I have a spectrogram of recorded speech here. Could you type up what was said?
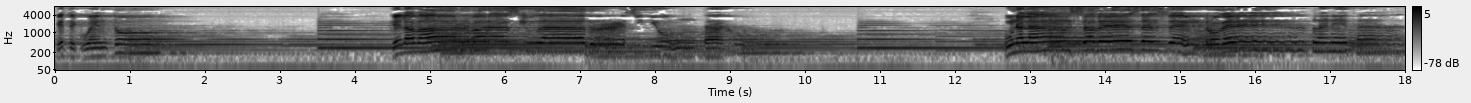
¿Qué te cuento? Que la bárbara ciudad recibió un tajo, una lanza desde el centro del planeta,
